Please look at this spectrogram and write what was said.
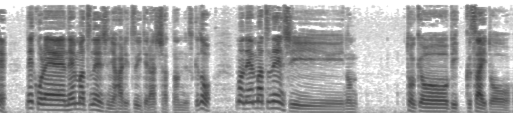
ね。で、これ、年末年始に貼り付いてらっしゃったんですけど、まあ年末年始の東京ビッグサイト、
